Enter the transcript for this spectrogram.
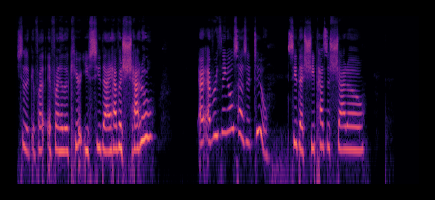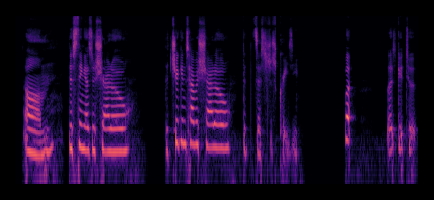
See, look, if I, if I look here, you see that I have a shadow? everything else has it too. See that sheep has a shadow. Um, this thing has a shadow. The chickens have a shadow. That's just crazy. But let's get to it.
